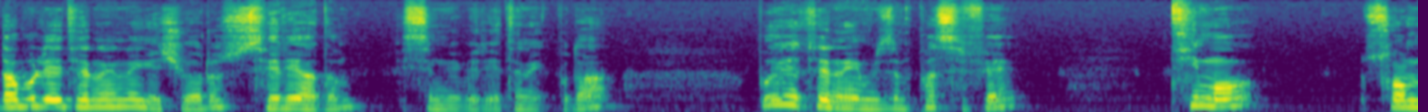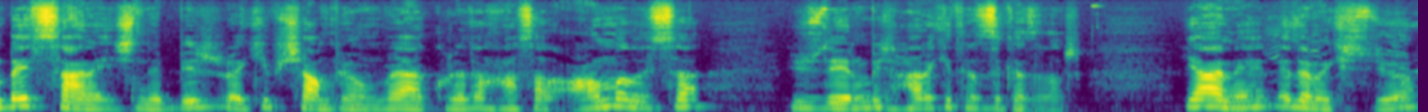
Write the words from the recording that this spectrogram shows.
W yeteneğine geçiyoruz. Seri adım isimli bir yetenek bu da. Bu yeteneğimizin pasifi Timo son 5 saniye içinde bir rakip şampiyon veya kuleden hasar almadıysa %25 hareket hızı kazanır. Yani ne demek istiyor?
